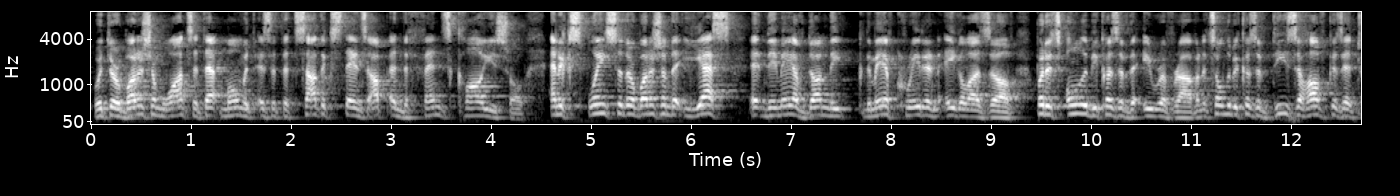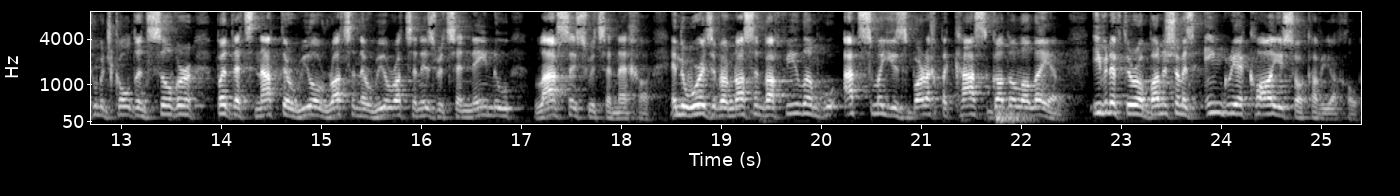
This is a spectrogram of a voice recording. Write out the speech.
what the Rabban Hashem wants at that moment is that the tzaddik stands up and defends Klal Yisrael and explains to the Rabban Hashem that yes, they may have done the, they may have created an Egel Azav, but it's only because of the Erev Rav, and it's only because of Zahav, because they had too much gold and silver, but that's not the real Ratzon. The real Ratzon is Ritzenenu Lases Ritzenecha. In the words of Amnasan Vafilam, who Atzma Yizbarach Bekas Gadol Aleim. Even if the Rabban is angry at Klal Yisrael Kaviyachol,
